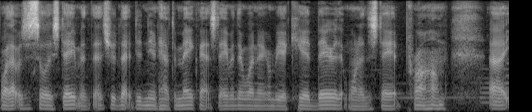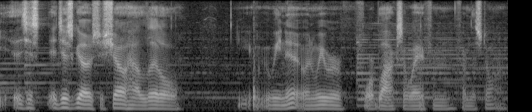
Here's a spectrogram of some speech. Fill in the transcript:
boy, that was a silly statement. That should that didn't even have to make that statement. There wasn't going to be a kid there that wanted to stay at prom. Uh, it just it just goes to show how little we knew, and we were four blocks away from from the storm.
